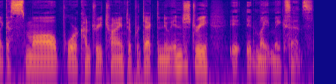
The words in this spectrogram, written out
like a small, poor country trying to protect a new industry, it, it might make sense.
